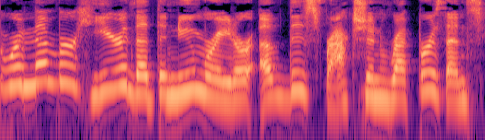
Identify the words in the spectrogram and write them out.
But remember here that the numerator of this fraction represents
